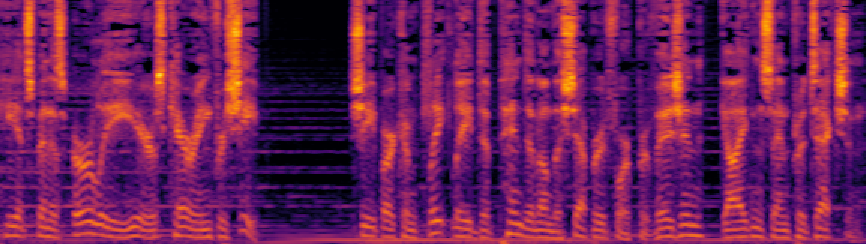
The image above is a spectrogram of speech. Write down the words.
he had spent his early years caring for sheep. Sheep are completely dependent on the shepherd for provision, guidance, and protection.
